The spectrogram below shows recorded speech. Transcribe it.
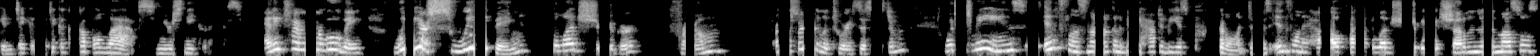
and take a, take a couple laps in your sneakers. Anytime we're moving, we are sweeping blood sugar from our circulatory system, which means insulin's not going to have to be as prevalent. Does insulin help blood sugar gets shuttled into the muscles?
